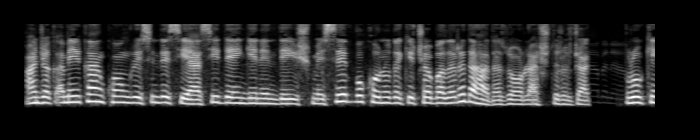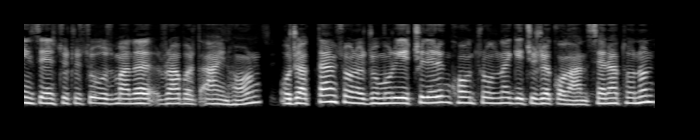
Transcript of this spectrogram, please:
Ancak Amerikan Kongresi'nde siyasi dengenin değişmesi bu konudaki çabaları daha da zorlaştıracak. Brookings Enstitüsü uzmanı Robert Einhorn, Ocak'tan sonra Cumhuriyetçilerin kontrolüne geçecek olan Senato'nun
